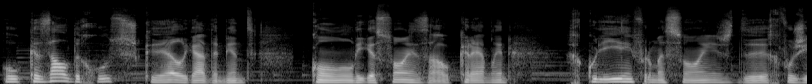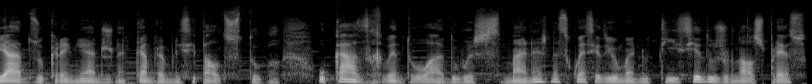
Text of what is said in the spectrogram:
o casal de russos que alegadamente, com ligações ao Kremlin, recolhia informações de refugiados ucranianos na Câmara Municipal de Setúbal. O caso rebentou há duas semanas, na sequência de uma notícia do Jornal Expresso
